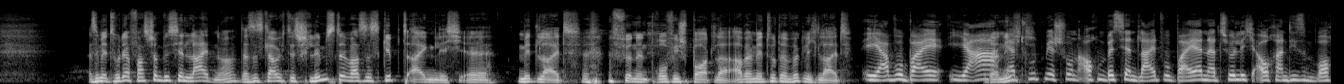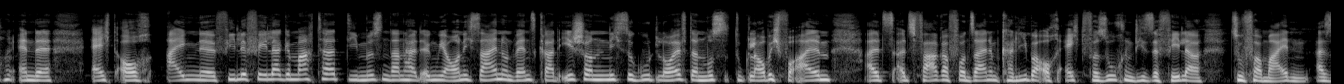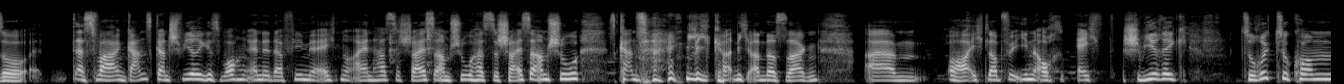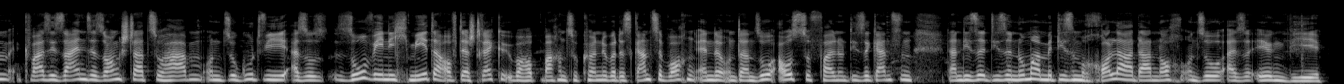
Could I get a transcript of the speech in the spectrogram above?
also mir tut er fast schon ein bisschen leid, ne? Das ist, glaube ich, das Schlimmste, was es gibt eigentlich. Äh, Mitleid für einen Profisportler, aber mir tut er wirklich leid. Ja, wobei, ja, er tut mir schon auch ein bisschen leid, wobei er natürlich auch an diesem Wochenende echt auch eigene viele Fehler gemacht hat. Die müssen dann halt irgendwie auch nicht sein. Und wenn es gerade eh schon nicht so gut läuft, dann musst du, glaube ich, vor allem als, als Fahrer von seinem Kaliber auch echt versuchen, diese Fehler zu vermeiden. Also das war ein ganz, ganz schwieriges Wochenende. Da fiel mir echt nur ein, hast du Scheiße am Schuh, hast du Scheiße am Schuh. Das kannst du eigentlich gar nicht anders sagen. Ähm, oh, ich glaube für ihn auch echt schwierig zurückzukommen, quasi seinen Saisonstart zu haben und so gut wie, also so wenig Meter auf der Strecke überhaupt machen zu können über das ganze Wochenende und dann so auszufallen und diese ganzen, dann diese, diese Nummer mit diesem Roller da noch und so, also irgendwie,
